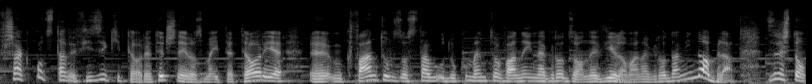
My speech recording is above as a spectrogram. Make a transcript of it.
Wszak podstawy fizyki teoretycznej, rozmaite teorie kwantów zostały udokumentowane i nagrodzone wieloma nagrodami Nobla. Zresztą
